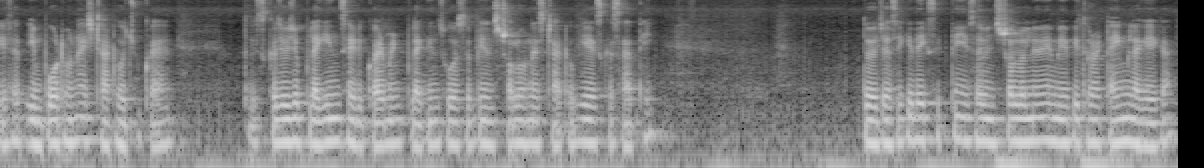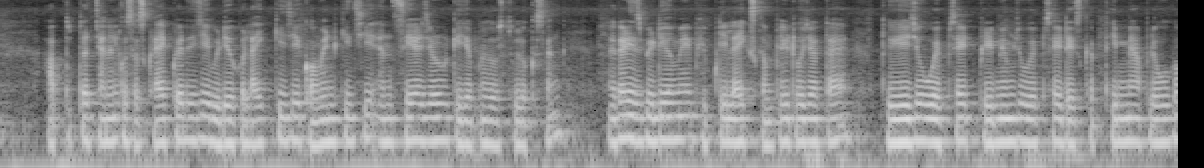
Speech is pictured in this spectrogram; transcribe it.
ये सब इम्पोर्ट होना स्टार्ट हो चुका है। तो इसका जो जो प्लगइन्स है रिक्वायरमेंट प्लगइन्स वो सब भी इंस्टॉल होना स्टार्ट हो गया इसके साथ ही। तो जैसे कि देख सकते हैं, ये सब इंस्टॉल होने में मे भी थोड़ा टाइम लगेगा। आप तब तक चैनल को सब्सक्राइब कर दीजिए वीडियो को लाइक कीजिए कमेंट कीजिए एंड शेयर ज़रूर कीजिए अपने दोस्तों लोग के संग। अगर इस वीडियो में फिफ्टी लाइक्स कंप्लीट हो जाता है तो ये जो वेबसाइट प्रीमियम जो वेबसाइट है, इसका थीम मैं आप लोगों को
